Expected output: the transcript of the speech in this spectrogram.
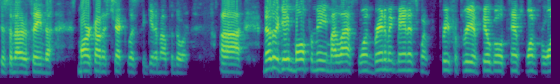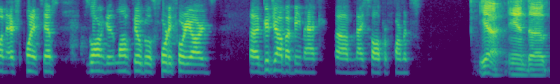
Just another thing to mark on his checklist to get him out the door. Uh, another game ball for me. My last one. Brandon McManus went three for three in field goal attempts, one for one extra point attempts. His long long field goals, 44 yards. Uh, good job by BMAC. Um, nice solid performance. Yeah, and uh,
